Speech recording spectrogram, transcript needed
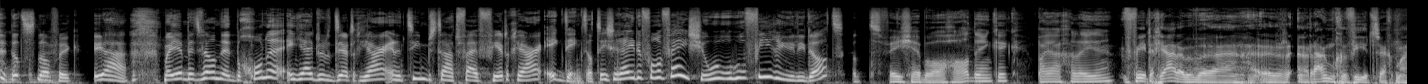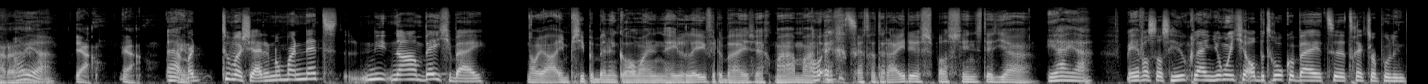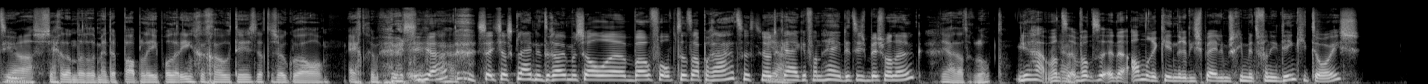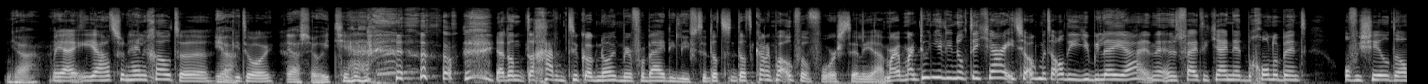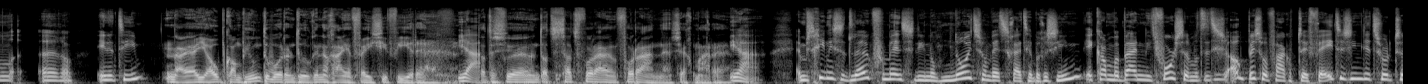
Dat snap ik. Ja, maar jij bent wel net begonnen en jij doet het 30 jaar en het team bestaat 45 jaar. Ik denk dat is reden voor een feestje. Hoe, hoe vieren jullie dat? Dat feestje hebben we al gehad, denk ik. Een paar jaar geleden. 40 jaar hebben we eh, ruim gevierd, zeg maar. eh. Oh ja. Ja, ja. Ja, En- maar toen was jij er nog maar net niet, nou een beetje bij. Nou ja, in principe ben ik al mijn hele leven erbij, zeg maar. Maar Oh, echt? echt het rijden is pas sinds dit jaar. Ja, ja. Maar jij was als heel klein jongetje al betrokken bij het uh, tractorpooling team. Ja, ze zeggen dan dat het met de paplepel erin gegoten is. Dat is ook wel echt gebeurd. zeg Ja? maar. Zat je als kleine dreumes al eh, bovenop dat apparaat? Zo te kijken van, hé, hey, dit is best wel leuk. Ja, dat klopt. Ja, want, Ja. want eh, de andere kinderen die spelen misschien met van die dinky toys. Ja, Maar jij, jij had zo'n hele grote Ja. dinky toy. ja zoiets, ja. Ja, dan, dan gaat het natuurlijk ook nooit meer voorbij, die liefde. Dat, dat kan ik me ook wel voorstellen, ja. Maar, maar doen jullie nog dit jaar iets ook met al die jubilea? En, en het feit dat jij net begonnen bent, officieel dan eh, in het team? Nou ja, je hoopt kampioen te worden natuurlijk. En dan ga je een feestje vieren. Ja. Dat, is, eh, dat staat vooraan, vooraan eh, zeg maar. eh. Ja, en misschien is het leuk voor mensen die nog nooit zo'n wedstrijd hebben gezien. Ik kan me bijna niet voorstellen, want het is ook best wel vaak op tv te zien, dit soort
